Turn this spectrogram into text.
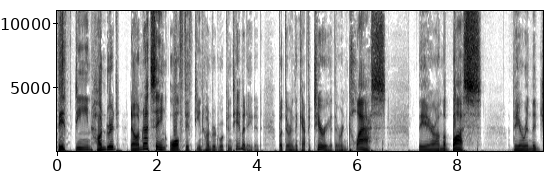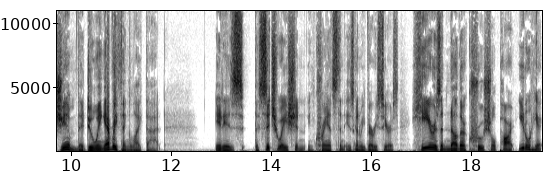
1,500? Now, I'm not saying all 1,500 were contaminated, but they're in the cafeteria, they're in class, they're on the bus, they're in the gym, they're doing everything like that. It is the situation in Cranston is going to be very serious. Here is another crucial part. You don't hear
